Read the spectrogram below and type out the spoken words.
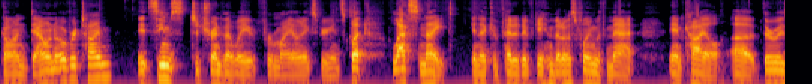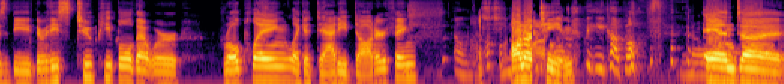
gone down over time. It seems to trend that way from my own experience. But last night in a competitive game that I was playing with Matt and Kyle, uh, there was the there were these two people that were role playing like a daddy daughter thing Oh no. on our team. the e couples. No. and uh,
